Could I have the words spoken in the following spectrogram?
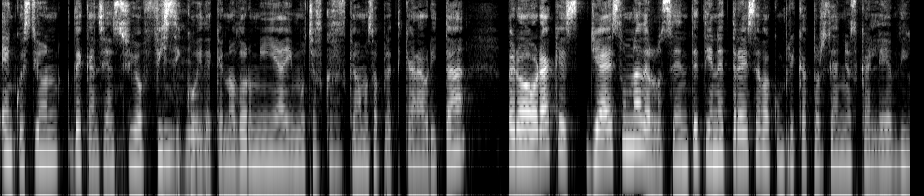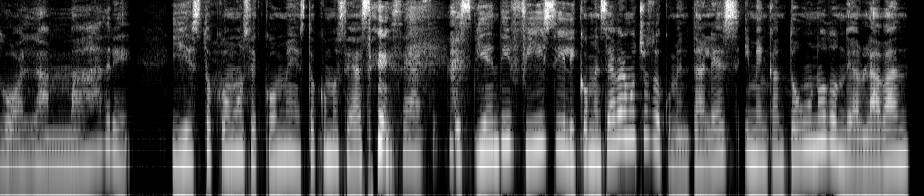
en cuestión de cansancio físico y de que no dormía y muchas cosas que vamos a platicar ahorita, pero ahora que ya es un adolescente, tiene 13, va a cumplir 14 años Caleb, digo, a la madre. ¿Y esto cómo se come? ¿Esto cómo se hace? se hace? Es bien difícil. Y comencé a ver muchos documentales y me encantó uno donde hablaban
